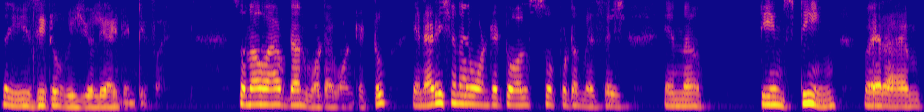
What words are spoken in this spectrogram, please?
So easy to visually identify. So now I have done what I wanted to. In addition, I wanted to also put a message in the Teams team where I am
